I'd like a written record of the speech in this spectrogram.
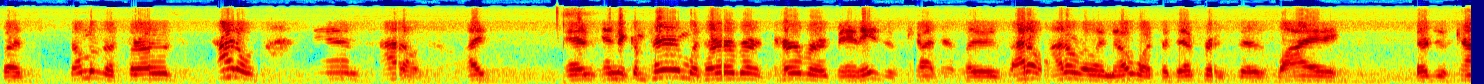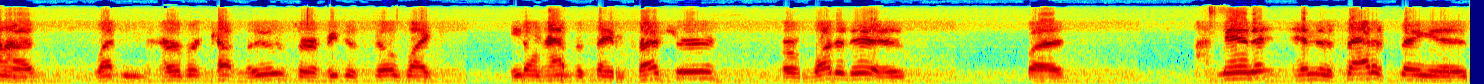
But some of the throws, I don't, man, I don't know. I and and to compare him with Herbert, Herbert, man, he's just cutting it loose. I don't, I don't really know what the difference is. Why they're just kind of letting Herbert cut loose, or if he just feels like he don't have the same pressure, or what it is. But man, it, and the saddest thing is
